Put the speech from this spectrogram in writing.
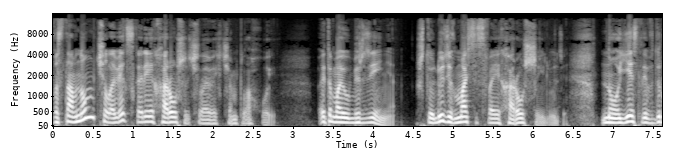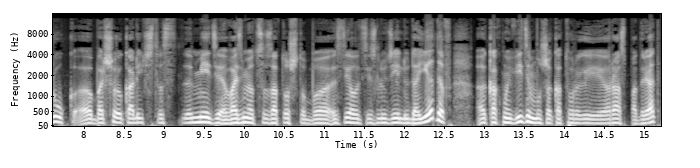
В основном человек скорее хороший человек, чем плохой. Это мое убеждение что люди в массе своей хорошие люди. Но если вдруг э, большое количество медиа возьмется за то, чтобы сделать из людей людоедов, э, как мы видим уже который раз подряд,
